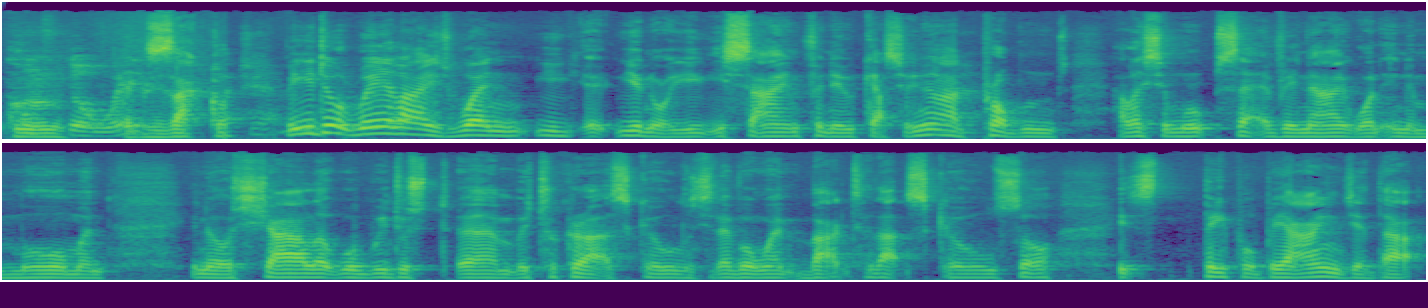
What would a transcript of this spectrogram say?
comfortable with. Mm, Exactly. But you don't realise when you you know you, you sign for Newcastle. You know, I had problems. Alison were upset every night, wanting a mum, and you know Charlotte. We just um, we took her out of school, and she never went back to that school. So it's people behind you that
